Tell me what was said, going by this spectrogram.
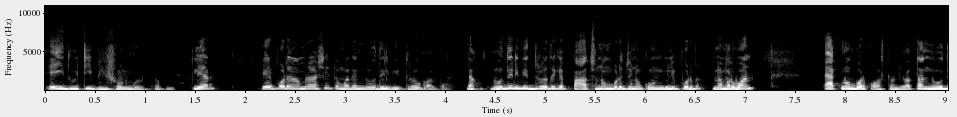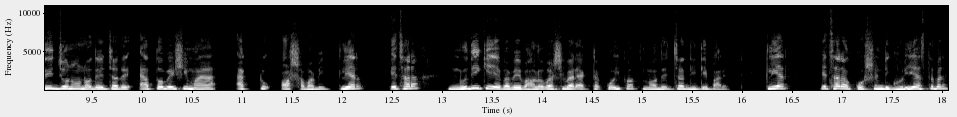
এই দুইটি ভীষণ গুরুত্বপূর্ণ। ক্লিয়ার এরপরে আমরা আসি তোমাদের নদীর বিদ্রোহ গল্প। দেখো, নদীর বিদ্রোহ থেকে পাঁচ নম্বরের জন্য কোনগুলি পড়বে? নাম্বার ওয়ান এক নম্বর প্রশ্নটি। অর্থাৎ নদীর জন্য নদের যাদের এত বেশি মায়া, একটু অস্বাভাবিক। ক্লিয়ার এছাড়া নদীকে এভাবে ভালোবাসিবার একটা কৈফত নদের চা দিতে পারে। ক্লিয়ার এছাড়া কোশ্চেনটি ঘুরিয়ে আসতে পারে।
